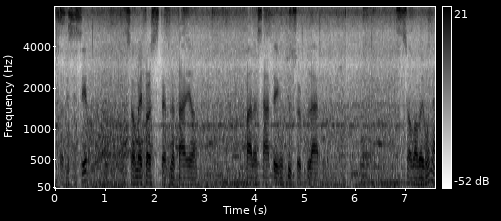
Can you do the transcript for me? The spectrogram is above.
So this is it. So may first step na tayo para sa ating future plan. So babay muna.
